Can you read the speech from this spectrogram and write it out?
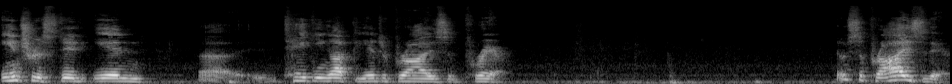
interested in uh, taking up the enterprise of prayer. No surprise there.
